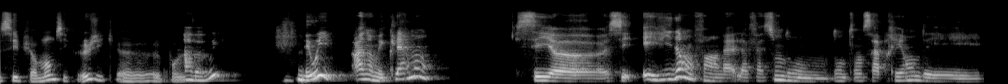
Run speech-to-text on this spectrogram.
c'est purement psychologique euh, pour le. Ah bah oui, mais oui. Ah non mais clairement. C'est euh, c'est évident, enfin la, la façon dont, dont on s'appréhende et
